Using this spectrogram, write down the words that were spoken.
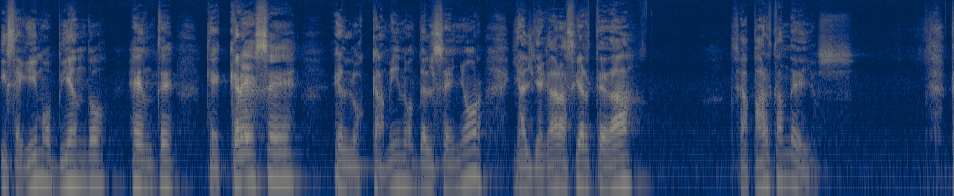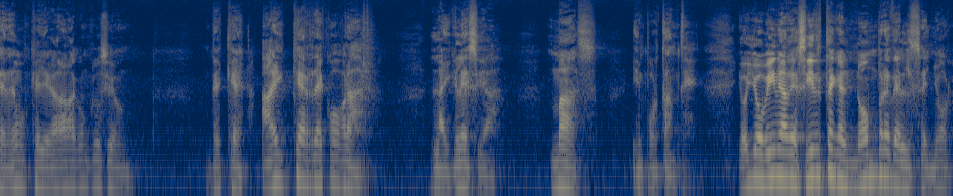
Y seguimos viendo gente que crece en los caminos del Señor y al llegar a cierta edad se apartan de ellos. Tenemos que llegar a la conclusión de que hay que recobrar la iglesia más importante. Y hoy yo vine a decirte en el nombre del Señor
